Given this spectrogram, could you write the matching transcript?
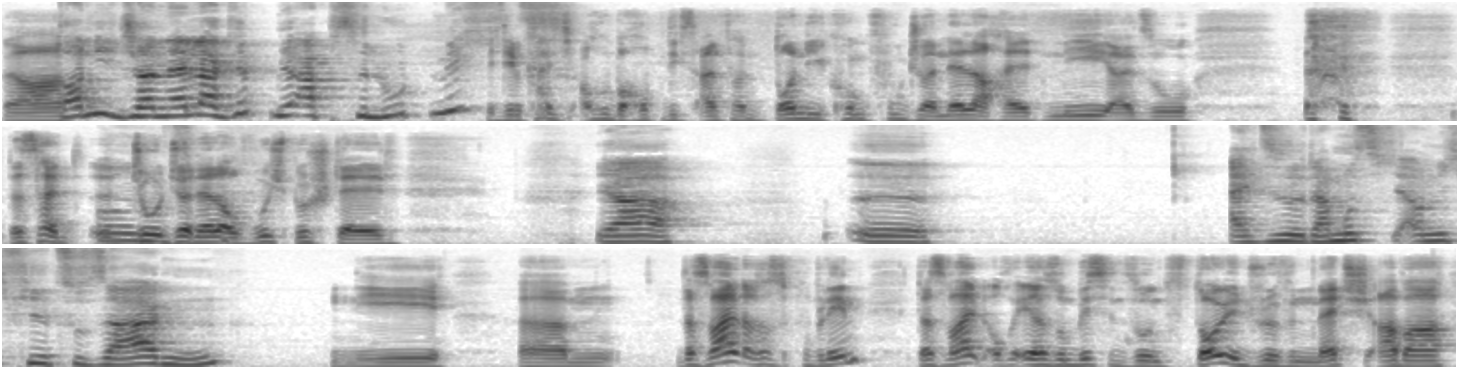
Ja. Donny Janella gibt mir absolut nichts. Mit dem kann ich auch überhaupt nichts anfangen. Donny Kung Fu Janella halt, nee, also. das ist halt äh, Und- Joe Janella auf Wish bestellt. Ja. Äh. Also, da muss ich auch nicht viel zu sagen. Nee, ähm, das war halt auch das Problem. Das war halt auch eher so ein bisschen so ein Story-driven Match, aber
